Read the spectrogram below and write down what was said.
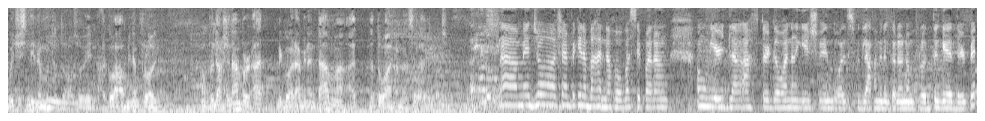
which is hindi naman totoo. So, yun, nakagawa kami ng prod, ng production number at nagawa namin ng tama at natuwa naman sila, di ba? So, Ah, medyo, syempre kinabahan ako kasi parang ang weird lang after gawa ng issue and all, tapos bigla kami nagkaroon ng prod together. Pero,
